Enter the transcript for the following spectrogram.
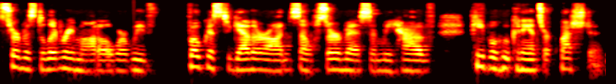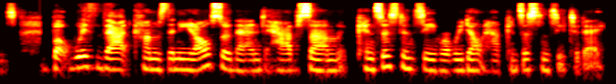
service delivery model where we've focus together on self service and we have people who can answer questions. But with that comes the need also then to have some consistency where we don't have consistency today.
